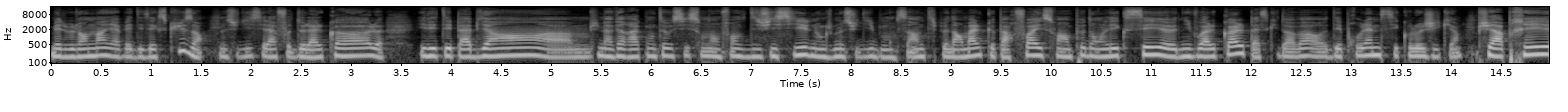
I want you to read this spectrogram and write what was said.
Mais le lendemain, il y avait des excuses. Je me suis dit, c'est la faute de l'alcool, il était pas bien. Euh, puis il m'avait raconté aussi son enfance difficile. Donc je me suis dit, bon, c'est un petit peu normal que parfois il soit un peu dans l'excès euh, niveau alcool parce qu'il doit avoir euh, des problèmes psychologiques. Puis après,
